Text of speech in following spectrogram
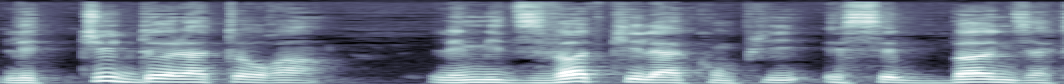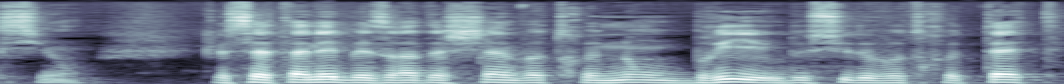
L'étude de la Torah, les mitzvot qu'il a accomplis et ses bonnes actions. Que cette année, Bezrat Hashem, votre nom brille au-dessus de votre tête.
